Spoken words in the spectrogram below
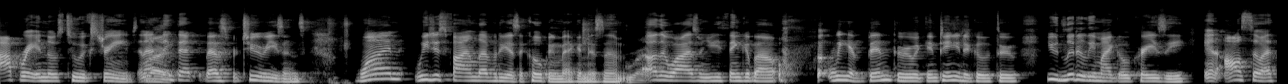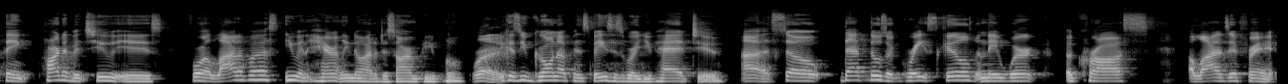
operate in those two extremes. And right. I think that that's for two reasons. One, we just find levity as a coping mechanism. Right. Otherwise, when you think about what we have been through and continue to go through, you literally might go crazy. And also, I think part of it too is for a lot of us, you inherently know how to disarm people. Right. Because you've grown up in spaces where you've had to. Uh, so that those are great skills and they work across a lot of different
